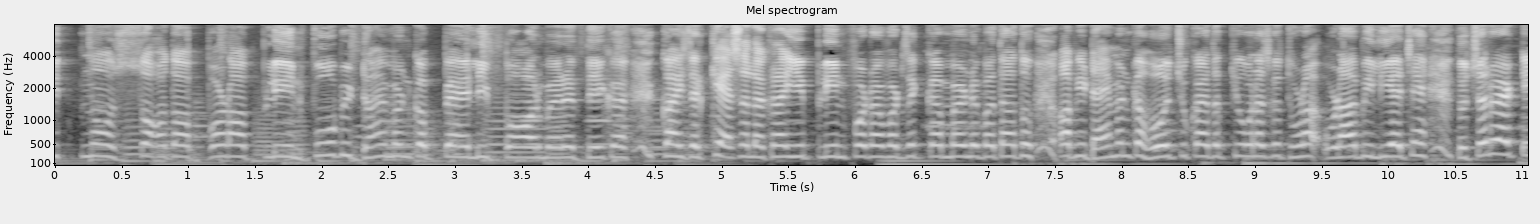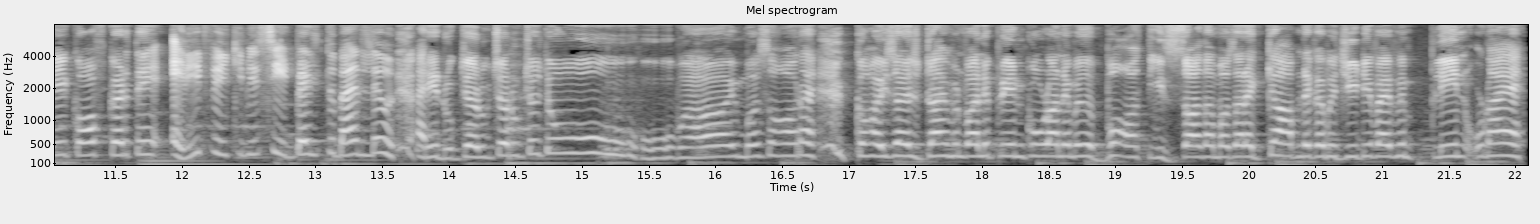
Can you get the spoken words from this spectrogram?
इतना ज़्यादा बड़ा प्लेन वो भी डायमंड का पहली बार मैंने देखा है। गाइस यार, कैसा लग रहा है ये प्लेन फटाफट से कमेंट में बता दो। अब ये डायमंड का हो चुका है तो क्यों ना इसको थोड़ा उड़ा भी लिया जाए? तो चलो यार टेक ऑफ़ करते हैं। अरे भी सीट बेल्ट तो बाँध लो। अरे, रुक जा रुक जा रुक जा ओ भाई, मज़ा आ रहा है। गाइस इस डायमंड वाले प्लेन को उड़ाने में तो बहुत ही ज़्यादा मज़ा आ रहा है। क्या आपने कभी जी में प्लेन उड़ाया है?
